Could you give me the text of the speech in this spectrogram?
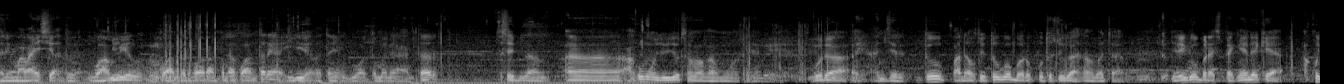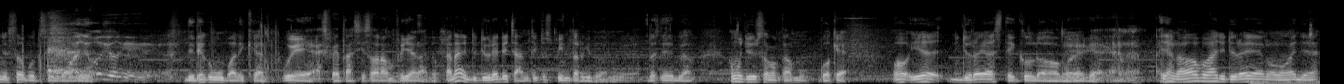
Dari Malaysia tuh, gue ambil, gue antar ke orang. Pernah gue antar ya? Iya katanya, gue temennya antar. Terus dia bilang, "Eh, aku mau jujur sama kamu katanya. Gue udah, eh anjir. Itu pada waktu itu gue baru putus juga sama pacar. Jadi gue berespeknya dia kayak, aku nyesel putusin kamu. Jadi aku mau balikan. Wih, ekspektasi seorang pria gak tuh? Karena jujurnya dia cantik terus pinter gitu kan. Terus dia bilang, aku mau jujur sama kamu. Gue kayak, oh iya jujur aja stay cool dong. Ya kayak ya. Nggak apa-apa jujur aja ngomong aja.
